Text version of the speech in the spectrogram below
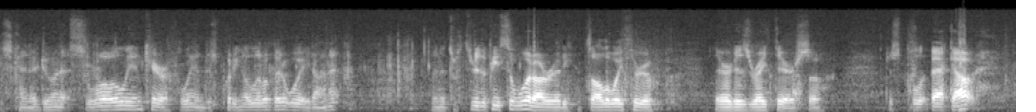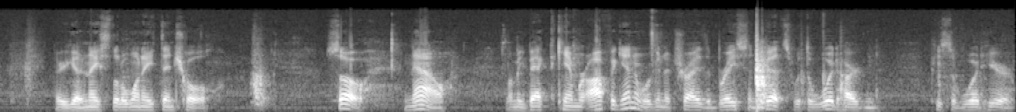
Just kind of doing it slowly and carefully and just putting a little bit of weight on it. And it's through the piece of wood already. It's all the way through. There it is right there. So just pull it back out. There you got a nice little 1 8 inch hole. So now let me back the camera off again and we're going to try the brace and bits with the wood hardened piece of wood here.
